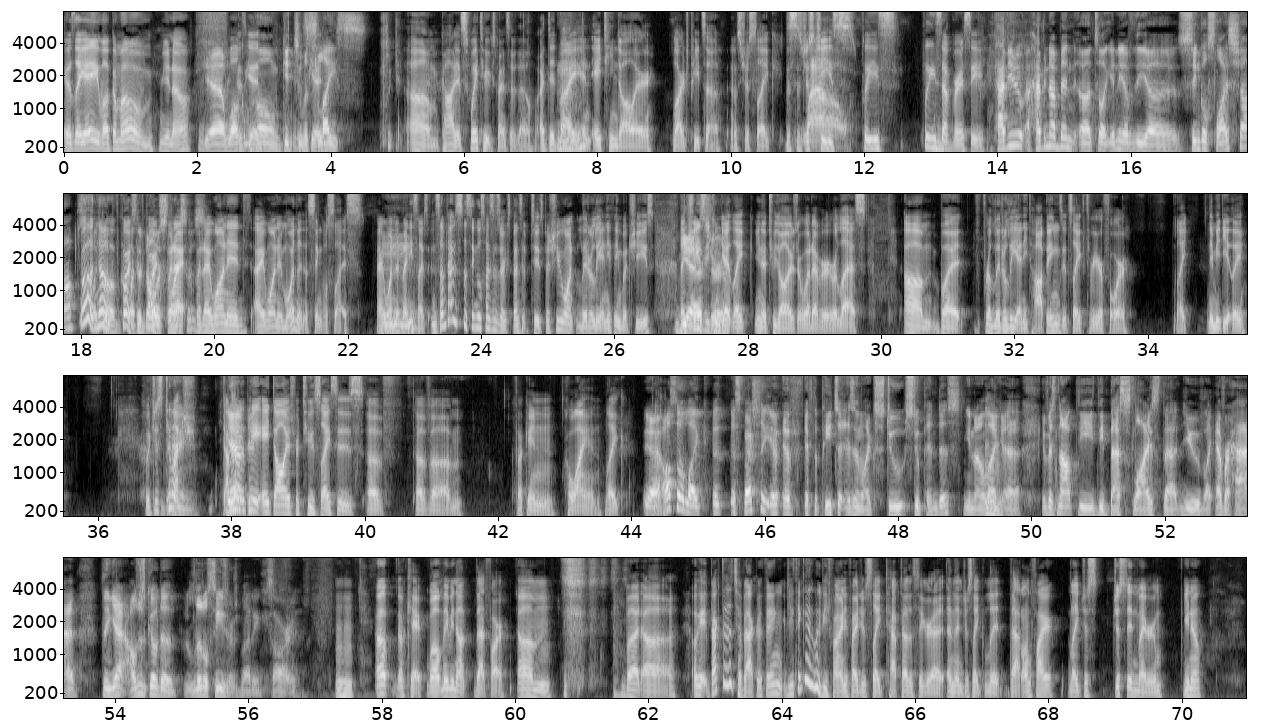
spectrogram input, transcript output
it was like, hey, welcome home, you know. yeah, welcome home. Get you a good. slice. Um, God, it's way too expensive though. I did buy Mm-hmm. an eighteen dollar large pizza. It was just like, this is just Wow. cheese, please, please have mercy. Have you have you not been uh, to like any of the uh, single slice shops? Well, Like no, the- of course, like of course. But I, but I wanted, I wanted more than a single slice. I wanted Mm. many slices, and sometimes the single slices are expensive too. Especially if you want literally anything but cheese. Like Yeah, cheese, you can get like you know two dollars or whatever or less. Um, but for literally any toppings, it's like three or four, like immediately, which is too much. I'm Yeah, gonna pay eight dollars for two slices of of um, fucking Hawaiian. Like Yeah. No. Also, like, especially if, if if the pizza isn't like stu- stupendous, you know, like Mm-hmm. uh, if it's not the the best slice that you've like ever had, then yeah, I'll just go to Little Caesars, buddy. Sorry. Hmm. Oh, okay. Well, maybe not that far. Um, but uh, okay. Back to the tobacco thing. Do you think it would be fine if I just like tapped out a cigarette and then just like lit that on fire, like just just in my room? You know,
